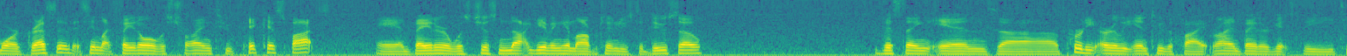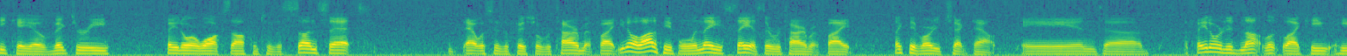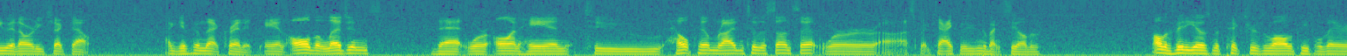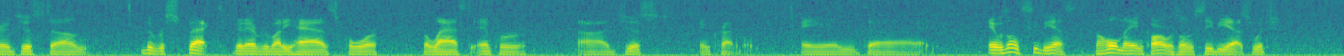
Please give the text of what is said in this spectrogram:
more aggressive. It seemed like Fedor was trying to pick his spots, and Bader was just not giving him opportunities to do so. This thing ends uh, pretty early into the fight. Ryan Bader gets the TKO victory. Fedor walks off into the sunset that was his official retirement fight. You know, a lot of people when they say it's their retirement fight, it's like they've already checked out. And uh, Fedor did not look like he he had already checked out. I give him that credit. And all the legends that were on hand to help him ride into the sunset were uh, spectacular. You can go back and see all the all the videos and the pictures of all the people there. Just um, the respect that everybody has for the last emperor, uh, just incredible. And uh, it was on CBS. The whole main car was on CBS, which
